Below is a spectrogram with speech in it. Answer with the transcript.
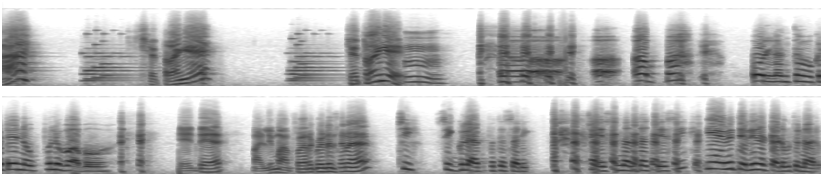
ఆ? చిత్రాంగి చిత్రాంగి అబ్బా ఒళ్ళంతా ఒకటే నొప్పులు బాబు. ఏంటే? మళ్ళీ వరకు పెట్టేసానా చి సిగ్గు లేకపోతే సరి. చేసిందంతా చేసి ఏమీ తెలియనట్టు అడుగుతున్నారు.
